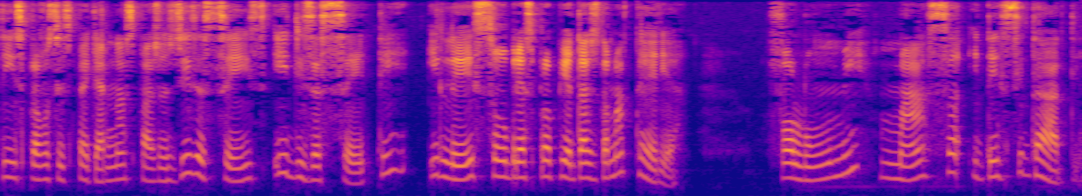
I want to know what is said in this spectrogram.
diz para vocês pegarem nas páginas 16 e 17 e ler sobre as propriedades da matéria: volume, massa e densidade.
